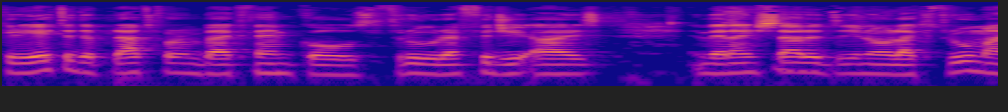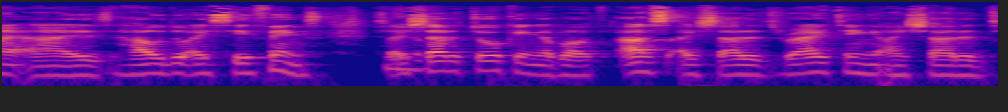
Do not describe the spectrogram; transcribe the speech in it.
Created a platform back then called Through Refugee Eyes. And then I hmm. started, you know, like through my eyes, how do I see things? So I hmm. started talking about us. I started writing. I started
